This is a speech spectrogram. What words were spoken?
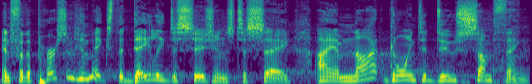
And for the person who makes the daily decisions to say, I am not going to do something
